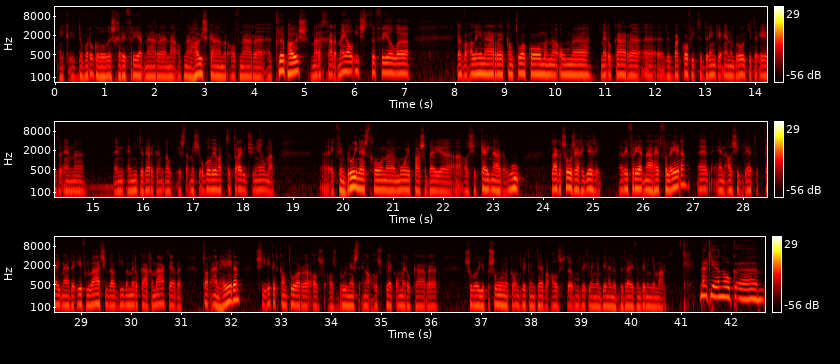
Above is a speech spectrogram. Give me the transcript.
Ik, er wordt ook wel eens gerefereerd naar, eh, naar, of naar huiskamer of naar eh, clubhuis. Maar dan gaat het mij al iets te veel eh, dat we alleen naar eh, kantoor komen eh, om eh, met elkaar eh, eh, de bak koffie te drinken en een broodje te eten en, eh, en, en niet te werken. Nou is dat misschien ook wel weer wat te traditioneel, maar eh, ik vind broeinest gewoon eh, mooi passen bij eh, als je kijkt naar hoe, laat ik het zo zeggen, je refereert naar het verleden. En, en als je het kijkt naar de evaluatie die we met elkaar gemaakt hebben tot aan heden, zie ik het kantoor eh, als, als broeinest en als plek om met elkaar eh, zowel je persoonlijke ontwikkeling te hebben als de ontwikkelingen binnen het bedrijf en binnen je markt. Merk je dan ook, ehm,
